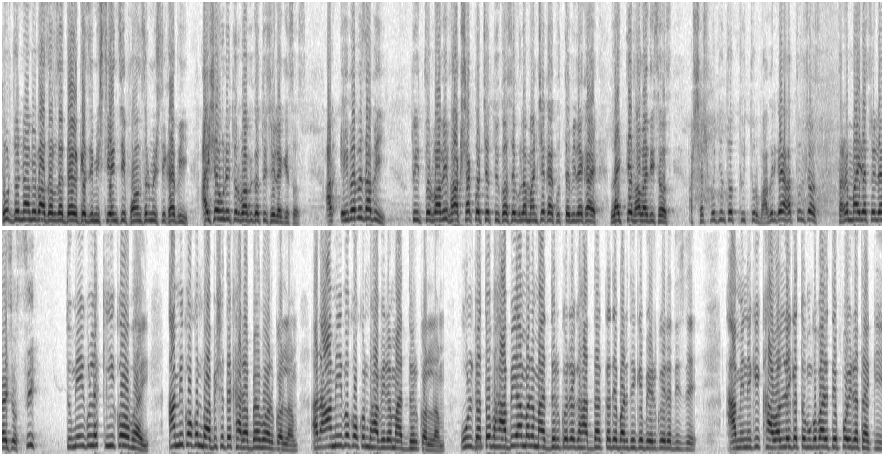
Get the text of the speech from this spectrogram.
তোর জন্য আমি বাজার যা দেড় কেজি মিষ্টি আনছি ফনসের মিষ্টি খাবি আইসা উনি তোর ভাবিকে তুই চলে গেছস। আর এইভাবে যাবি তুই তোর ভাবি ভাগ শাক করছে তুই কস এগুলা মানছে খায় কুত্তে বিলে খায় লাইতে ফালাই দিছস। আর শেষ পর্যন্ত তুই তোর ভাবির গায়ে হাত তুলছস তারে মাইরা চলে আইছস সি তুমি এগুলা কি কও ভাই? আমি কখন ভাবির সাথে খারাপ ব্যবহার করলাম আর আমি বা কখন ভাবিরে মারধর করলাম? উল্টা তো ভাবি আমার মারধর করে ঘাত ধাক্কা দিয়ে বাড়ি থেকে বের করে দিছে। আমি নাকি খাওয়ার লেগে তোমাকে বাড়িতে পইরা থাকি।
